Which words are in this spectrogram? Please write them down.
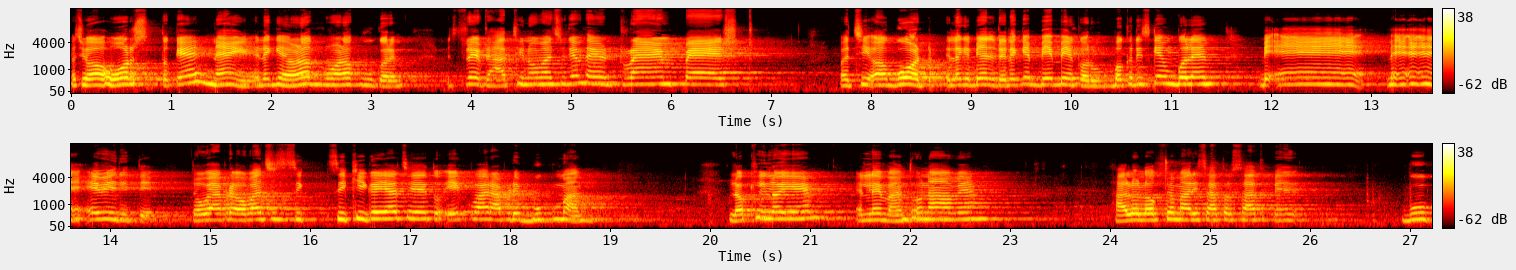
પછી અ હોર્સ તો કે નહીં, એટલે કે હળક વળકવું કરે. સ્ટ્રેપ હાથીનો અવાજ કેમ થાય? ટ્રેમ્પેસ્ટ. પછી અ ગોટ, એટલે કે બેલ્ટ એટલે કે બે બે કરવું બકરીસ કેમ બોલે? બે બે એવી રીતે. તો હવે આપણે અવાજ શીખી ગયા છે, તો એકવાર આપણે બુકમાં લખી લઈએ, એટલે વાંધો ના આવે. હાલો, લખજો મારી સાથો સાથ બુક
